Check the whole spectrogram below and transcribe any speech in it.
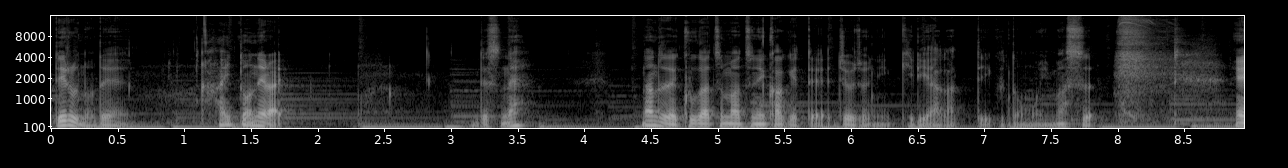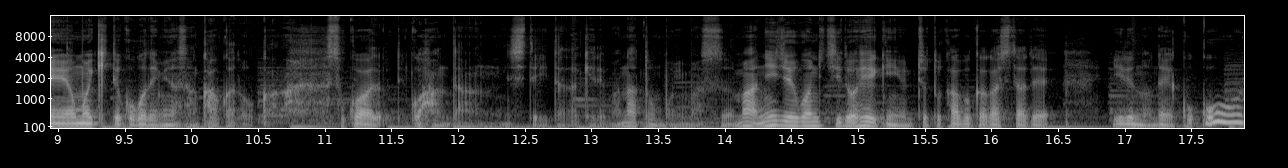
出るので、配当狙いですね。なので9月末にかけて徐々に切り上がっていくと思います。えー、思い切ってここで皆さん買うかどうか、そこはご判断していただければなと思います。まあ25日移動平均よりちょっと株価が下でいるので、ここを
